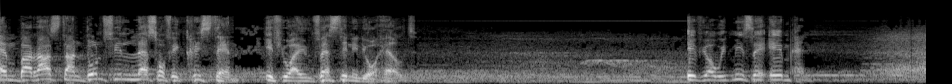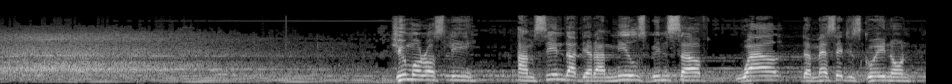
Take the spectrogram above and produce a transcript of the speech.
embarrassed and don't feel less of a christian if you are investing in your health if you're with me say amen. Humorously i'm seeing that there are meals being served while the message is going on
